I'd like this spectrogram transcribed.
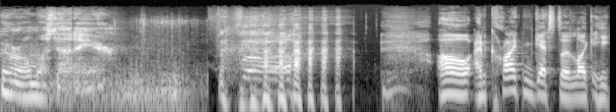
We were almost out of here. Oh, and Crichton gets the like he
